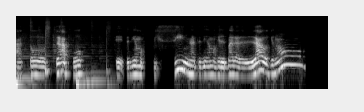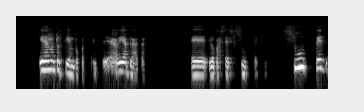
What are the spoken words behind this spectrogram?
a todo trapo, eh, teníamos piscina, teníamos el mar al lado, que no, eran otros tiempos, había plata. eh, lo pasé súper, súper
